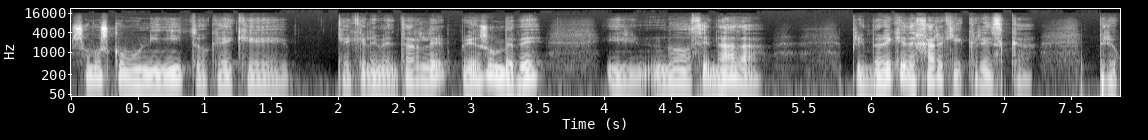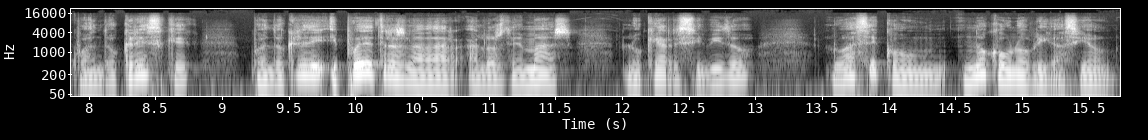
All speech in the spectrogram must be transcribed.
somos como un niñito que hay que, que hay que alimentarle. Primero es un bebé y no hace nada. Primero hay que dejar que crezca. Pero cuando crezca, cuando cree y puede trasladar a los demás lo que ha recibido, lo hace con, no con una obligación,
